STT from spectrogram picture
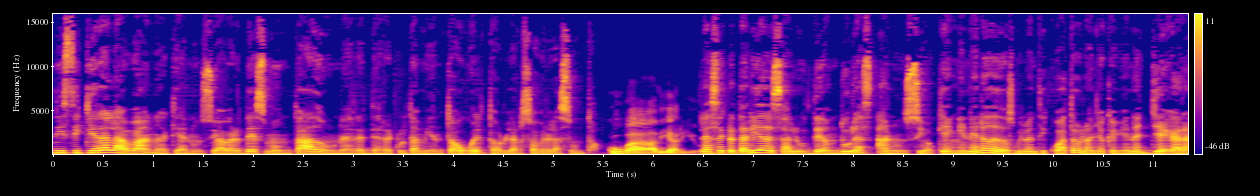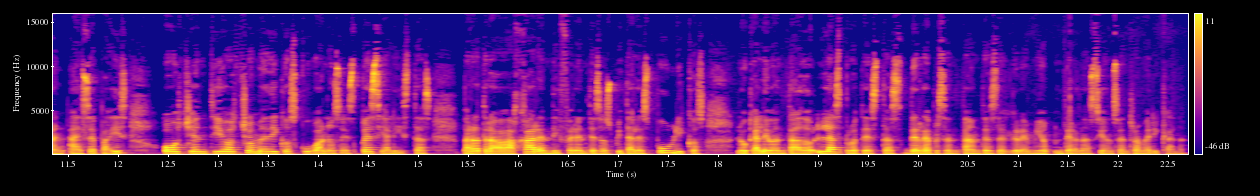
Ni siquiera La Habana, que anunció haber desmontado una red de reclutamiento, ha vuelto a hablar sobre el asunto. Cuba a diario. La Secretaría de Salud de Honduras anunció que en enero de 2024, el año que viene, llegarán a ese país 88 médicos cubanos especialistas para trabajar en diferentes hospitales públicos, lo que ha levantado las protestas de representantes del gremio de la nación centroamericana.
